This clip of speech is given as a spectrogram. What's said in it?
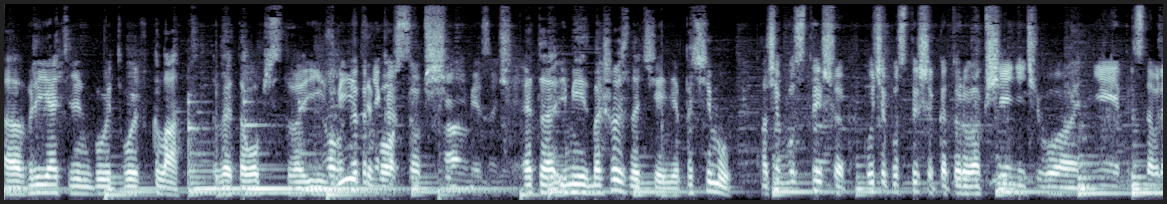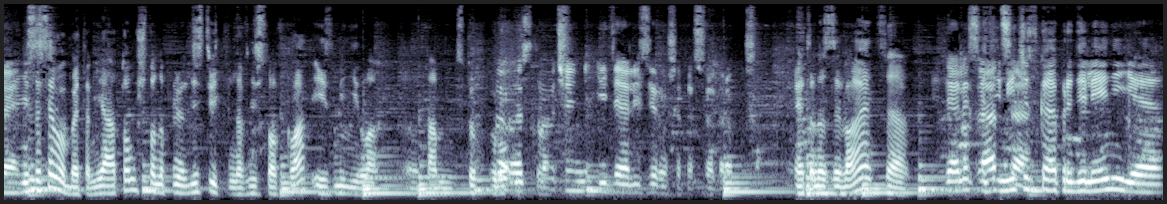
э, влиятелен будет твой вклад в это общество и Но вот изменит это, мне его, кажется, вообще не имеет значения. это имеет большое значение. Почему? Куча пустышек, куча пустышек, которые вообще ничего не представляют. Не совсем об этом. Я о том, что, например, действительно внесло вклад и изменило э, там Ну, структуру Ты общества. очень идеализируешь это все, дорогуша. Это называется Идеализация. академическое определение,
